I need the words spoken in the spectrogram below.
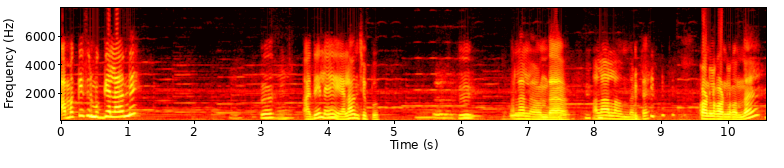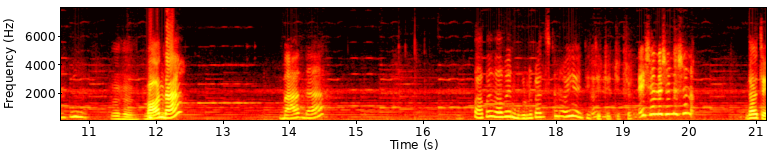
అమ్మకేసిన ముగ్గు ఎలా ఉంది? అదేలే ఎలా ఉంది చెప్పు. అలా అలా ఉందా? అలా అలా ఉందంటే? కొండల కొండలుగా ఉందా. బాగుందా? బాగుందా? బాబాయ్ బాబాయ్ ముగ్గురు షన్న దాచే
